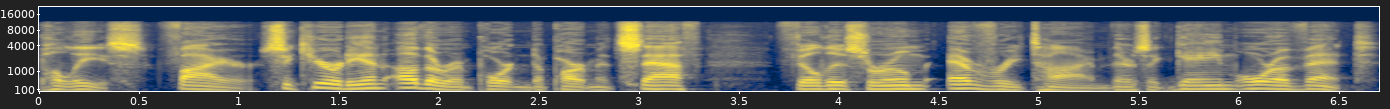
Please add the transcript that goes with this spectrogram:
Police, fire, security, and other important department staff Fill this room every time there's a game or event.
